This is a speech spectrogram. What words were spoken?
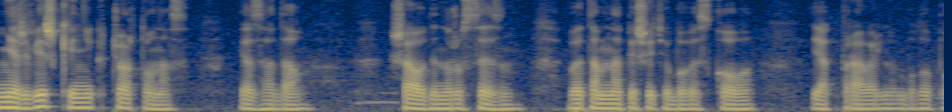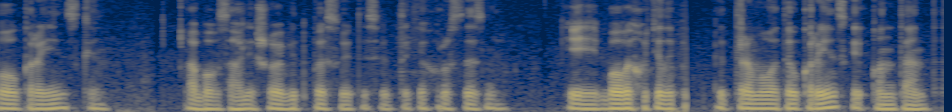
Ні рвішки, ні к чорту у нас, я згадав. Ще один русизм. Ви там напишіть обов'язково, як правильно було по-українськи, або взагалі, що ви відписуєтесь від таких русизмів. І бо ви хотіли підтримувати український контент.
